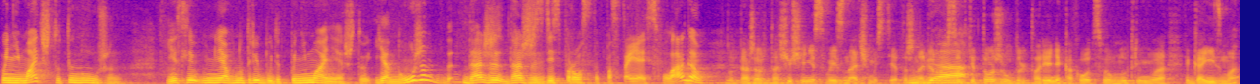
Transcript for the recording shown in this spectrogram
понимать, что ты нужен. Если у меня внутри будет понимание, что я нужен, даже, даже здесь просто постоять с флагом. Но даже вот ощущение своей значимости, это же, наверное, да. все-таки тоже удовлетворение какого-то своего внутреннего эгоизма.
